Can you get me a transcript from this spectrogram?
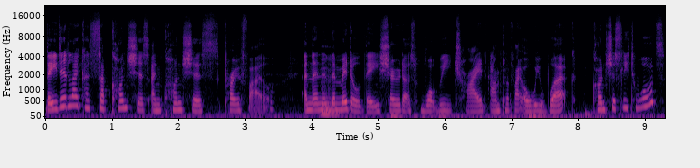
they did like a subconscious and conscious profile. And then in the Mhm. middle, they showed us what we try and amplify or we work consciously towards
